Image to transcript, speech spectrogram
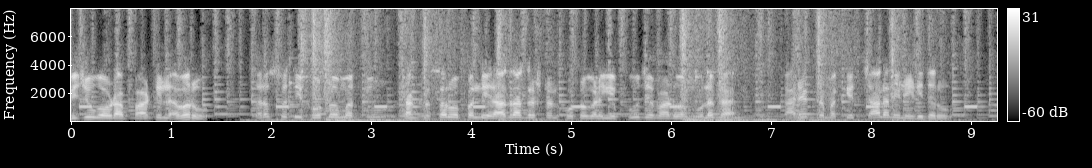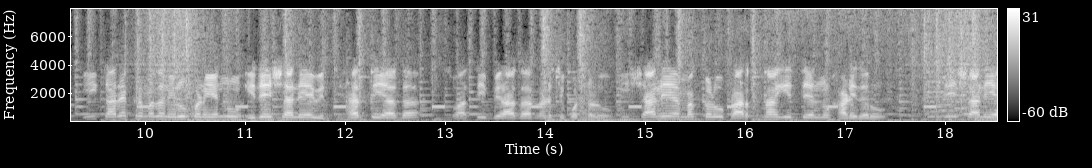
ವಿಜುಗೌಡ ಪಾಟೀಲ್ ಅವರು ಸರಸ್ವತಿ ಫೋಟೋ ಮತ್ತು ಡಾಕ್ಟರ್ ಸರ್ವಪಲ್ಲಿ ರಾಧಾಕೃಷ್ಣನ್ ಫೋಟೋಗಳಿಗೆ ಪೂಜೆ ಮಾಡುವ ಮೂಲಕ ಕಾರ್ಯಕ್ರಮಕ್ಕೆ ಚಾಲನೆ ನೀಡಿದರು. ಈ ಕಾರ್ಯಕ್ರಮದ ನಿರೂಪಣೆಯನ್ನು ಇದೇ ಶಾಲೆಯ ವಿದ್ಯಾರ್ಥಿಯಾದ ಸ್ವಾತಿ ಬಿರಾದರ್ ನಡೆಸಿಕೊಟ್ಟಳು. ಈ ಶಾಲೆಯ ಮಕ್ಕಳು ಪ್ರಾರ್ಥನಾ ಗೀತೆಯನ್ನು ಹಾಡಿದರು. ಇದೇ ಶಾಲೆಯ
